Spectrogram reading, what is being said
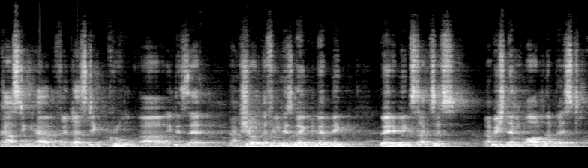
casting, have fantastic crew. Uh, it is there. I'm sure the film is going to be a big, very big success. I wish them all the best.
